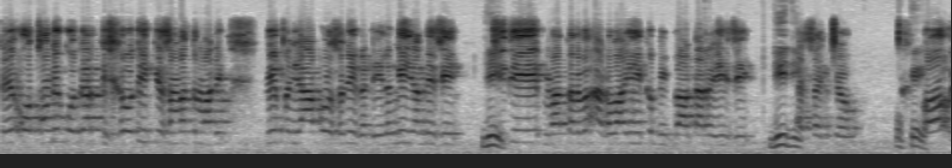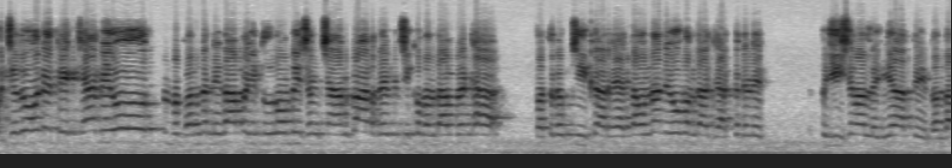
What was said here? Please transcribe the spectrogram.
ਤੇ ਉੱਥੋਂ ਦੀ ਕੁਦਰਤੀ ਉਹਦੀ ਕਿਸਮਤ ਮਾੜੀ ਵੀ ਪੰਜਾਬ ਪੁਲਿਸ ਦੀ ਗੱਡੀ ਲੰਘੀ ਜਾਂਦੀ ਸੀ। ਜਿਹਦੀ ਮਤਲਬ ਅਗਵਾਈ ਇੱਕ ਬੀਬਾ ਕਰ ਰਹੀ ਸੀ। ਜੀ ਜੀ। SHO okay. ਉਹ ਜਦੋਂ ਉਹਨੇ ਦੇਖਿਆ ਵੀ ਉਹ ਬੰਦਾ ਨਿਗਾਹ ਪਈ ਦੂਰੋਂ ਵੀ ਸ਼ਮਸ਼ਾਨ ਘਾਟ ਦੇ ਵਿੱਚ ਇੱਕ ਬੰਦਾ ਬੈਠਾ ਮਤਲਬ ਕੀ ਕਰ ਰਿਹਾ ਤਾਂ ਉਹਨਾਂ ਨੇ ਉਹ ਬੰਦਾ ਜਰਕਦੇ ਨੇ ਪੋਜੀਸ਼ਨਾਂ ਲਈਆਂ ਤੇ ਬੰਦਾ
